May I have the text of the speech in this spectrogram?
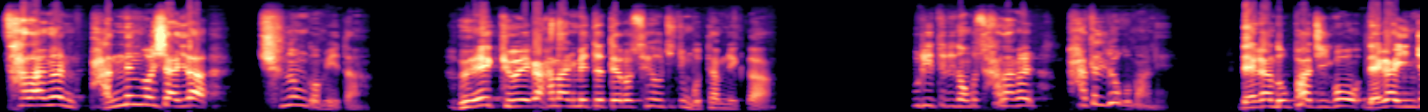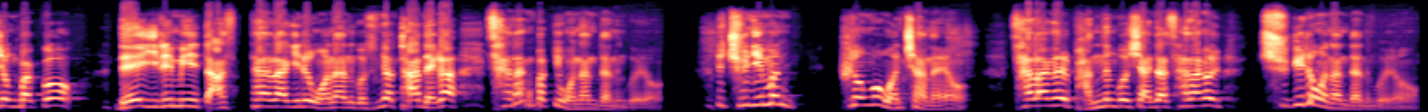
사랑은 받는 것이 아니라 주는 겁니다. 왜 교회가 하나님의 뜻대로 세워지지 못합니까? 우리들이 너무 사랑을 받으려고만 해. 내가 높아지고 내가 인정받고 내 이름이 나타나기를 원하는 것은요 다 내가 사랑받기 원한다는 거예요. 근데 주님은 그런 거 원치 않아요. 사랑을 받는 것이 아니라 사랑을 주기를 원한다는 거예요.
